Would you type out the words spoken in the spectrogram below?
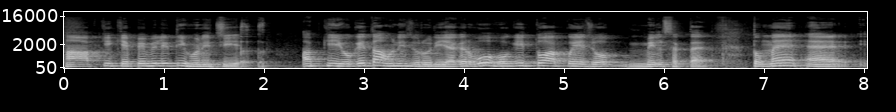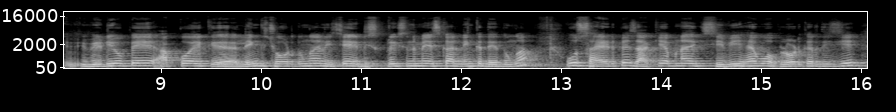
हाँ आपकी कैपेबिलिटी होनी चाहिए। आपकी योग्यता होनी ज़रूरी है। अगर वो होगी तो आपको ये जॉब मिल सकता है। तो मैं वीडियो पे आपको एक लिंक छोड़ दूँगा। नीचे डिस्क्रिप्शन में इसका लिंक दे दूँगा। उस साइड पे जाके अपना एक सीवी है, वो अपलोड कर दीजिए।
